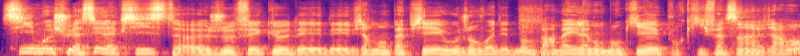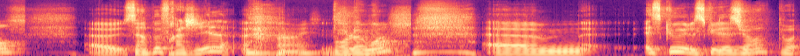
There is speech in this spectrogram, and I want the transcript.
si moi je suis assez laxiste, euh, je fais que des, des virements papier ou j'envoie des demandes par mail à mon banquier pour qu'il fasse un virement, euh, c'est un peu fragile Ah oui, pour le moins. Euh, est-ce que, est-ce que les assureurs pe-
